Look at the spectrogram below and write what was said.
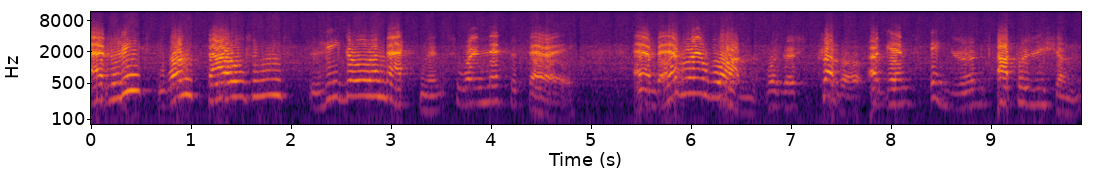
At least 1,000 legal enactments were necessary, and every one was a struggle against ignorant opposition.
